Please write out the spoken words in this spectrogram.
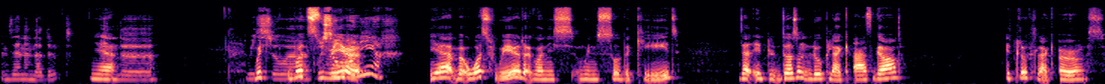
and then an adult. Yeah. And uh, we Which- saw uh, what's we saw weird- Mjolnir. Yeah, but what's weird when he when saw the kid, that it doesn't look like Asgard. It looks like Earth.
